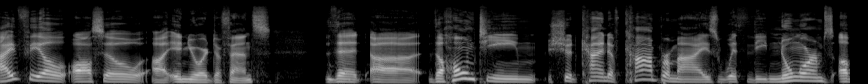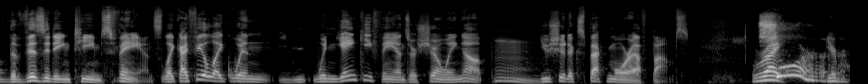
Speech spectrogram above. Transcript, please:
I feel also uh, in your defense that uh, the home team should kind of compromise with the norms of the visiting team's fans. Like I feel like when when Yankee fans are showing up, you should expect more f bombs. Right. Sure. You're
